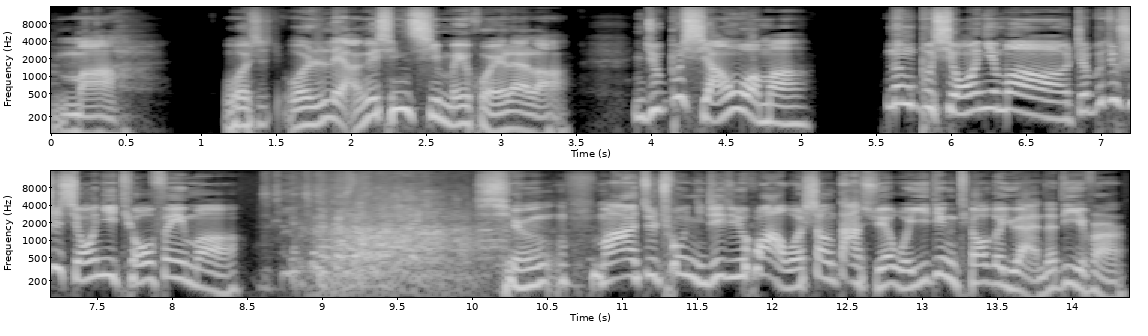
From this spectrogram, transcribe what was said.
妈，我是我是两个星期没回来了，你就不想我吗？能不想你吗？这不就是想你挑粪吗？行，妈，就冲你这句话，我上大学我一定挑个远的地方。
